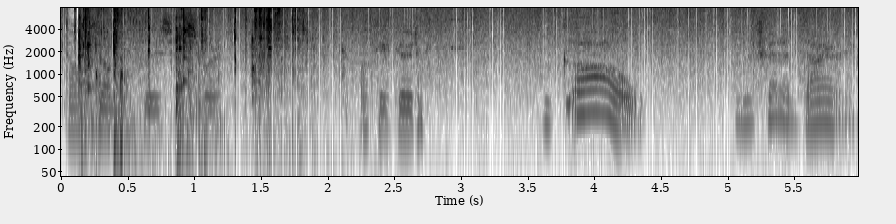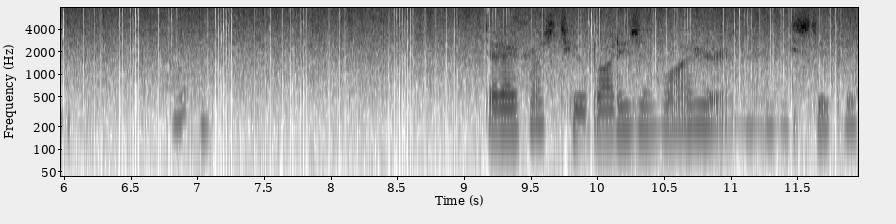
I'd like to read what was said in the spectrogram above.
Don't kill me, please, I swear. Okay, good. Go! Oh, I'm trying to die right now. Did I cross two bodies of water? Am I stupid?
